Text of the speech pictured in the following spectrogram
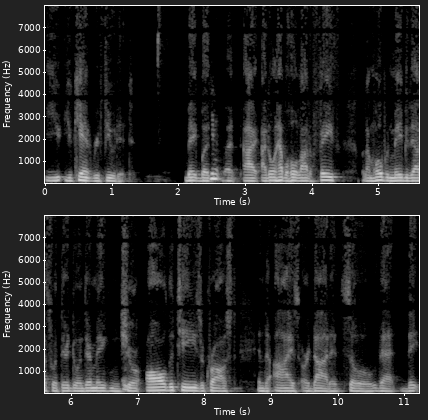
you, you can't refute it. They, but but I, I don't have a whole lot of faith, but I'm hoping maybe that's what they're doing. They're making mm-hmm. sure all the T's are crossed and the I's are dotted so that they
